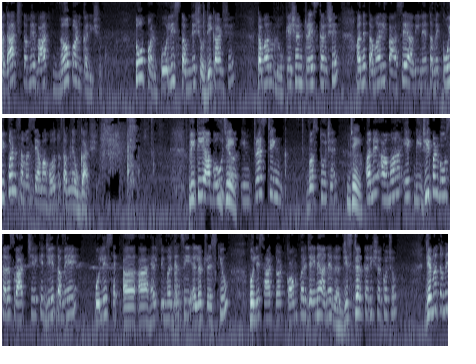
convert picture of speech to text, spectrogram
કદાચ તમે વાત ન પણ કરી શકો. તો પણ પોલીસ તમને શોધી કાઢશે, તમારું લોકેશન ટ્રેસ કરશે અને તમારી પાસે આવીને તમે કોઈ પણ સમસ્યામાં હો તો તમને ઉગાડશે પ્રીતિ આ બહુ જ ઇન્ટરેસ્ટિંગ વસ્તુ છે. અને આમાં એક બીજી પણ બહુ સરસ વાત છે કે જે તમે પોલીસ આ help emergency alert rescue police heart dot com પર જઈને આને રજિસ્ટર કરી શકો છો. જેમાં તમે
